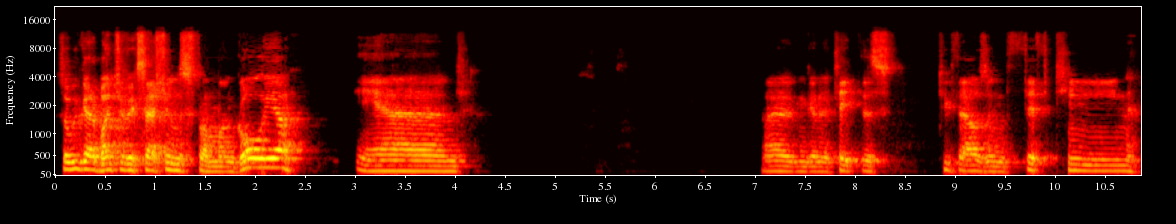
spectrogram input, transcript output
So we've got a bunch of accessions from Mongolia and I'm gonna take this 2015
